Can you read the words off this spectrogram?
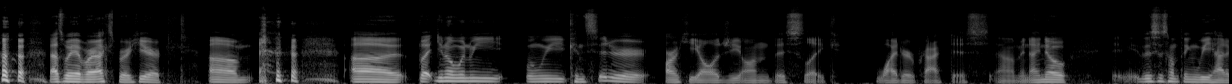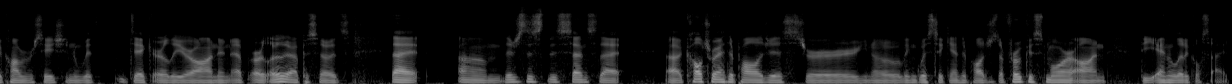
that's why we have our expert here. Um, uh, but you know when we when we consider archaeology on this like wider practice um, and i know eh, this is something we had a conversation with dick earlier on in ep- earlier episodes that um, there's this this sense that uh, cultural anthropologists or you know linguistic anthropologists are focused more on the analytical side,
